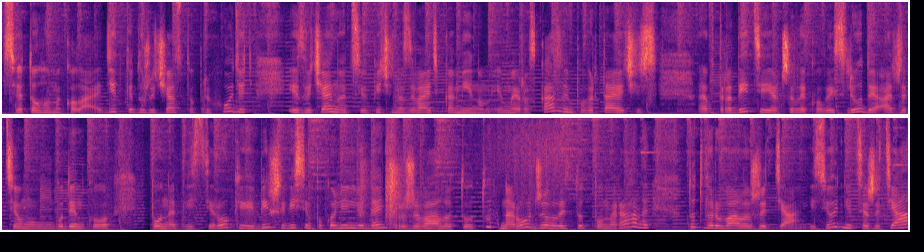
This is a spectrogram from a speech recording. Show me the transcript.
Святого Миколая. Дітки дуже часто приходять і, звичайно, цю піч називають каміном. І ми розказуємо, повертаючись е, в традиції, як жили колись люди, адже цьому будинку понад 200 років. і Більше вісім поколінь людей проживало тут. Тут народжувались, тут помирали, тут вирувало життя. І сьогодні це життя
